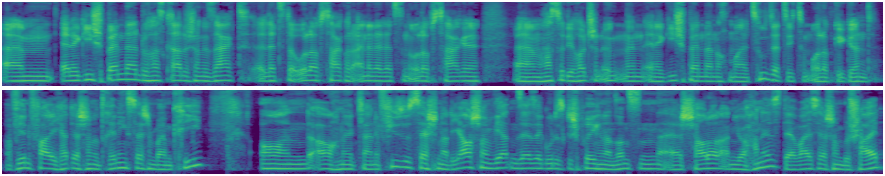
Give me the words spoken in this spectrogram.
Ähm, Energiespender, du hast gerade schon gesagt, äh, letzter Urlaubstag oder einer der letzten Urlaubstage Urlaubstage. Ähm, hast du dir heute schon irgendeinen Energiespender nochmal zusätzlich zum Urlaub gegönnt? Auf jeden Fall. Ich hatte ja schon eine Trainingssession beim KRI und auch eine kleine Physio-Session hatte ich auch schon. Wir hatten ein sehr, sehr gutes Gespräch. Und ansonsten äh, Shoutout an Johannes, der weiß ja schon Bescheid.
